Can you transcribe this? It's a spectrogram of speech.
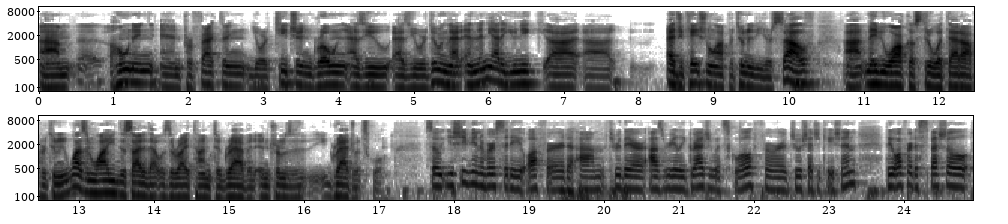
um, uh, honing and perfecting your teaching, growing as you as you were doing that, and then you had a unique uh, uh, educational opportunity yourself. Uh, maybe walk us through what that opportunity was and why you decided that was the right time to grab it in terms of graduate school. So Yeshiva University offered, um, through their Azrieli Graduate School for Jewish Education, they offered a special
